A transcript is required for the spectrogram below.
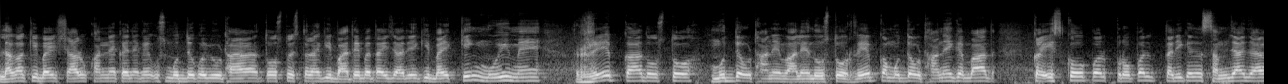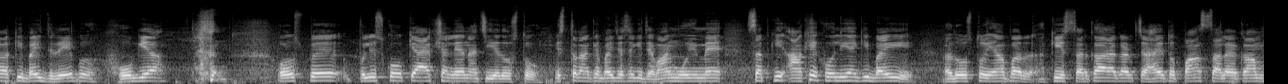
लगा कि भाई शाहरुख खान ने कहीं ना कहीं उस मुद्दे को भी उठाया। दोस्तों, इस तरह की बातें बताई जा रही है कि भाई किंग मूवी में रेप का दोस्तों मुद्दे उठाने वाले हैं। दोस्तों, रेप का मुद्दा उठाने के बाद इसको ऊपर प्रॉपर तरीके से समझाया जाएगा कि भाई रेप हो गया। और उस पर पुलिस को क्या एक्शन लेना चाहिए दोस्तों? इस तरह के भाई, जैसे कि जवान मूवी में सबकी आँखें खोली हैं कि भाई, दोस्तों, यहाँ पर कि सरकार अगर चाहे तो पाँच साल का काम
